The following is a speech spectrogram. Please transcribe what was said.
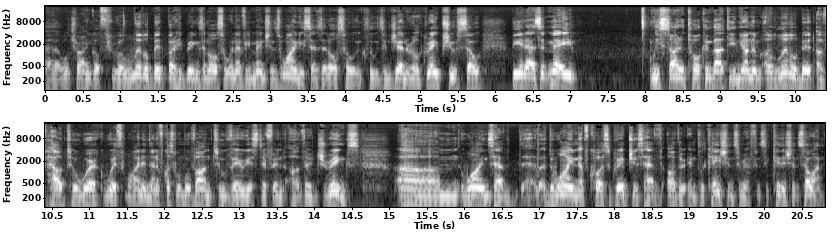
uh, we'll try and go through a little bit, but he brings in also whenever he mentions wine, he says it also includes in general grape juice. So, be it as it may, we started talking about the inyanim a little bit of how to work with wine, and then of course we'll move on to various different other drinks. Um, wines have the wine, of course, grape juice have other implications in reference to kiddush and so on.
